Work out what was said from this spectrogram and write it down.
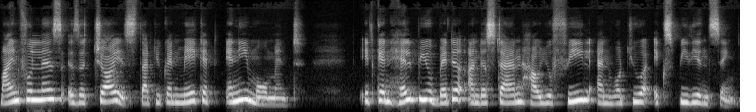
Mindfulness is a choice that you can make at any moment. It can help you better understand how you feel and what you are experiencing.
